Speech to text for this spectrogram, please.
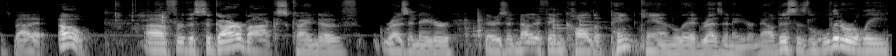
That's about it. Oh, uh, for the cigar box kind of resonator, there's another thing called a paint can lid resonator. Now, this is literally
